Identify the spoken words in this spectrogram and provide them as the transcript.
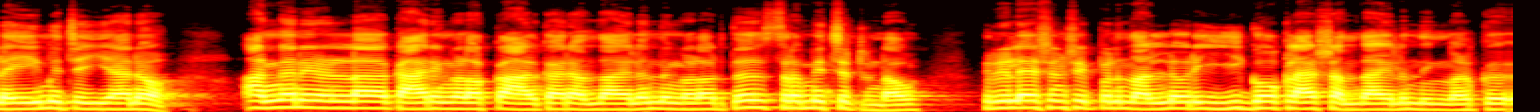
ബ്ലെയിം ചെയ്യാനോ അങ്ങനെയുള്ള കാര്യങ്ങളൊക്കെ ആൾക്കാർ എന്തായാലും നിങ്ങളടുത്ത് ശ്രമിച്ചിട്ടുണ്ടാവും. റിലേഷൻഷിപ്പിൽ നല്ലൊരു ഈഗോ ക്ലാഷ് എന്തായാലും നിങ്ങൾക്ക്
